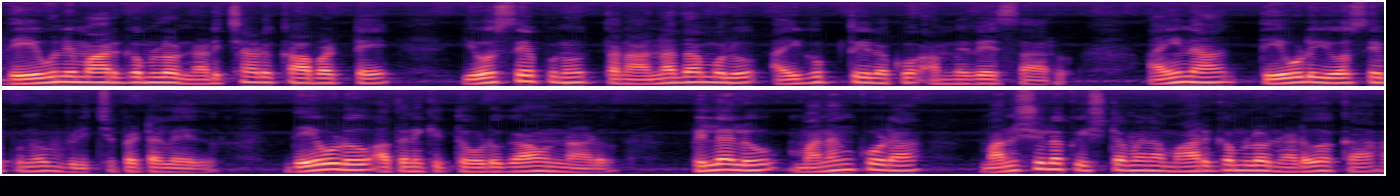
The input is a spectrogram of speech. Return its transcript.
దేవుని మార్గంలో నడిచాడు కాబట్టే యోసేపును తన అన్నదమ్ములు ఐగుప్తీలకు అమ్మివేశారు. అయినా దేవుడు యోసేపును విడిచిపెట్టలేదు. దేవుడు అతనికి తోడుగా ఉన్నాడు. పిల్లలు మనం కూడా మనుషులకు ఇష్టమైన మార్గంలో నడవక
